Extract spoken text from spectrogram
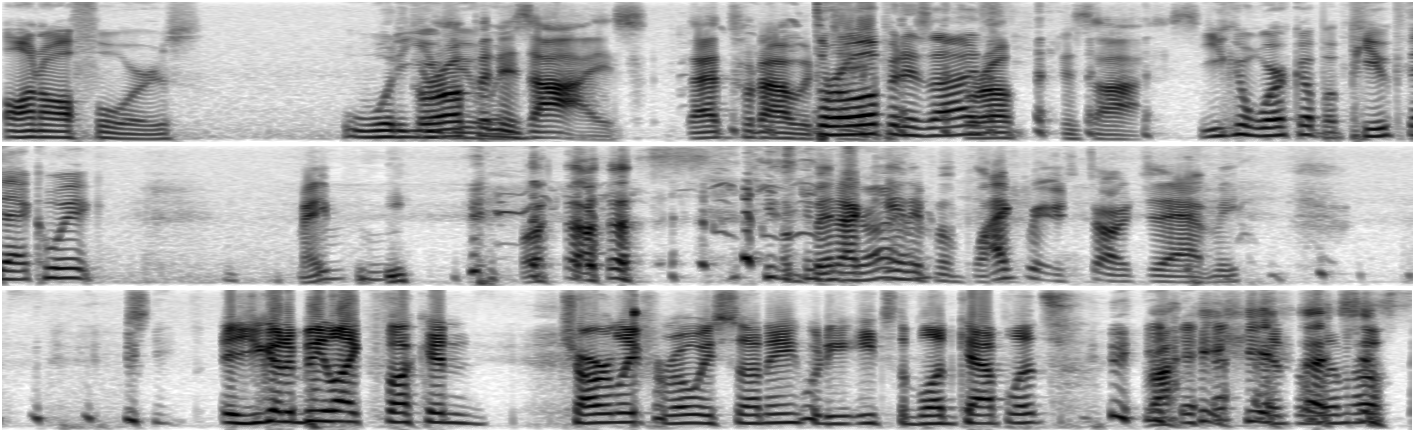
on all fours what are you Throw up in his eyes. That's what I would throw do. up in his eyes Throw up in his eyes. you can work up a puke that quick Maybe. Uh, He's gonna bet I try can 'em. if a black bear charges at me. Are you gonna be like fucking Charlie from Always Sunny when he eats the blood caplets? Right? Yeah, in the limo. just,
